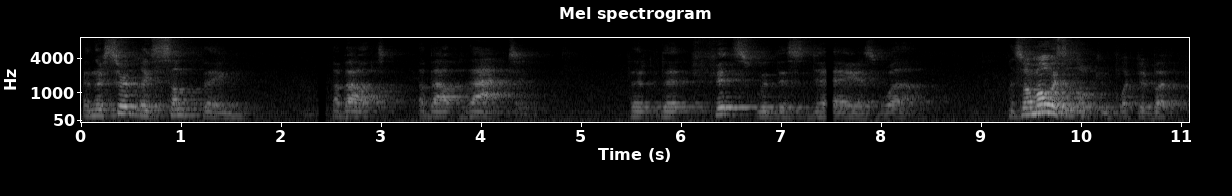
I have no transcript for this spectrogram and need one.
And there's certainly something about about that that, that fits with this day as well. And so I'm always a little conflicted, but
